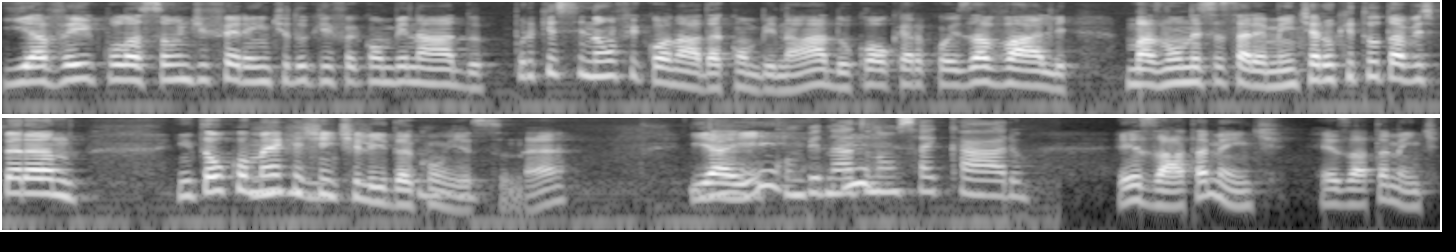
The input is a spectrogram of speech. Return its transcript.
e a veiculação diferente do que foi combinado. Porque se não ficou nada combinado, qualquer coisa vale, mas não necessariamente era o que tu estava esperando. Então como uhum. é que a uhum. gente lida com uhum. isso, né? E é, aí, combinado não sai caro. Exatamente. Exatamente.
